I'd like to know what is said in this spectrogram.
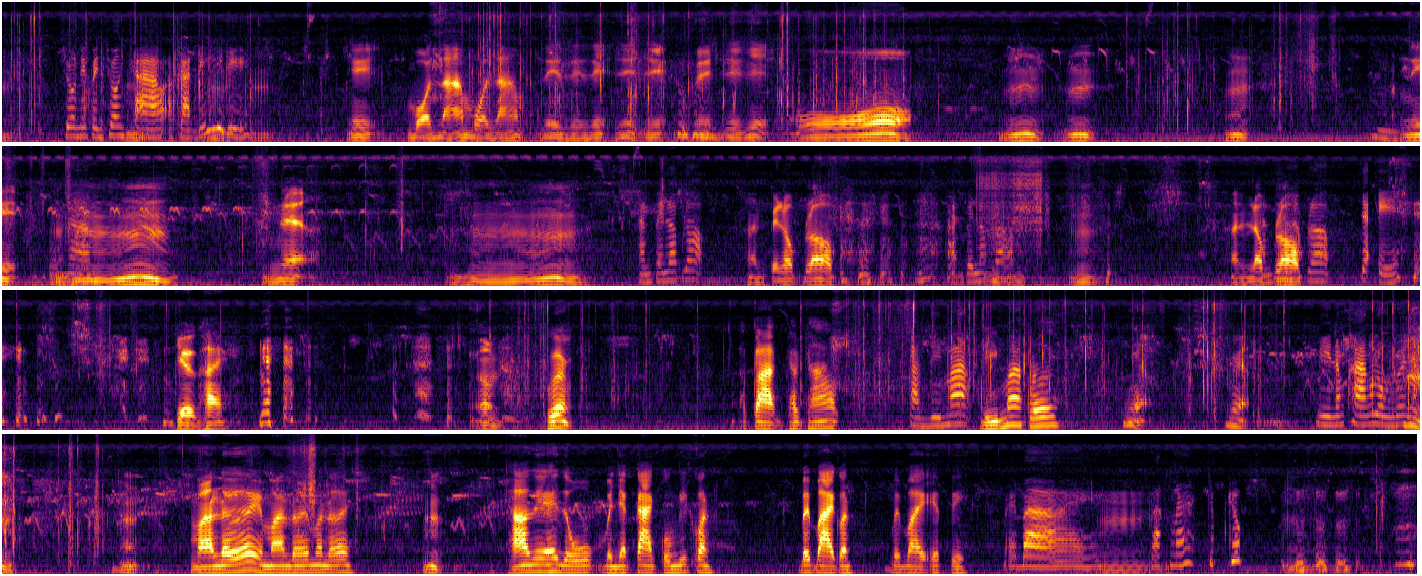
ช่วงนี้เป็นช่วงเช้าอากาศดีดีนี่บ่อน้ำบ่อน้ำนี่นี่นี่นี่นี่นี่นี่นี่โอ้อืมอืมอืมอืมนี่ สวยอื้องามหือเนี่ยอื้อหือหันไปรอบ หันไปรอบรอบๆหันไปรอบๆๆอืมหันรหัอนบไปรอบรอบๆจะเอ๋ๆเจอใครอืมเพื่อนอากาศเช้าเช้าอากาศดีมากๆดีมากเลย เนี่ย เนี่ย มีน้ำค้างลงด้วยอืนะมอืมมาเลยมาเลยมาเลยอืมเช้านี้ให้ดูบรรยากาศตรงนี้ก่อนบายบายก่อน บายบายเอฟซีบายบายรักนะ จุ๊บจุ๊บอืม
